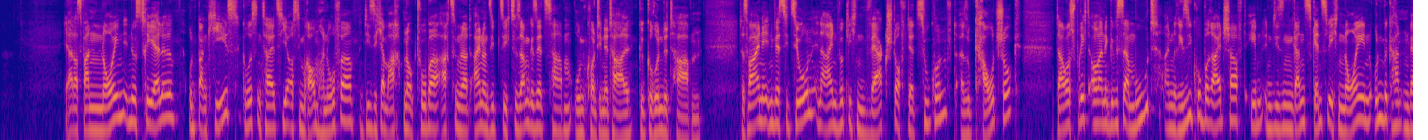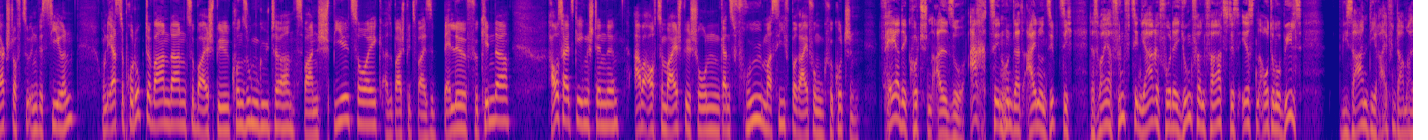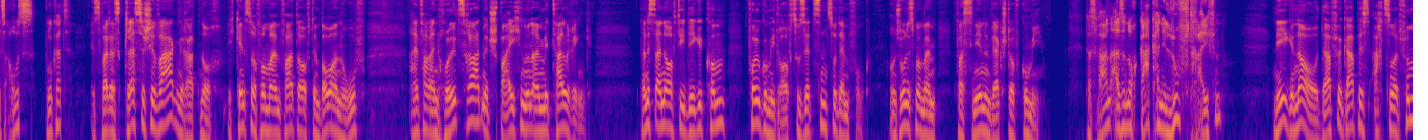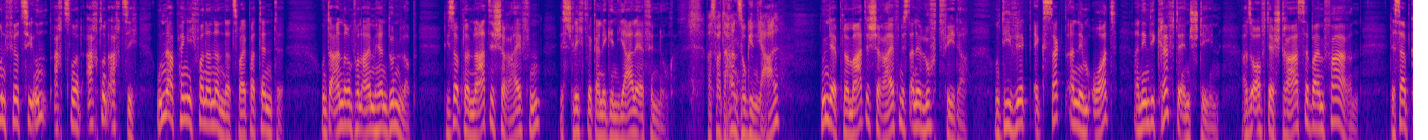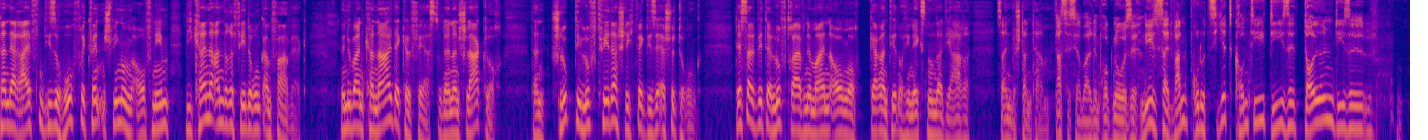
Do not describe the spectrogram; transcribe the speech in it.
Ja, das waren neun Industrielle und Bankiers, größtenteils hier aus dem Raum Hannover, die sich am 8. Oktober 1871 zusammengesetzt haben und Continental gegründet haben. Das war eine Investition in einen wirklichen Werkstoff der Zukunft, also Kautschuk. Daraus spricht auch eine gewisser Mut, eine Risikobereitschaft, eben in diesen ganz gänzlich neuen, unbekannten Werkstoff zu investieren. Und erste Produkte waren dann zum Beispiel Konsumgüter, es waren Spielzeug, also beispielsweise Bälle für Kinder Haushaltsgegenstände, aber auch zum Beispiel schon ganz früh Massivbereifung für Kutschen. Pferdekutschen also, 1871, das war ja 15 Jahre vor der Jungfernfahrt des ersten Automobils. Wie sahen die Reifen damals aus, Burkhard? Es war das klassische Wagenrad noch. Ich kenn's noch von meinem Vater auf dem Bauernhof. Einfach ein Holzrad mit Speichen und einem Metallring. Dann ist einer auf die Idee gekommen, Vollgummi draufzusetzen zur Dämpfung. Und schon ist man beim faszinierenden Werkstoff Gummi. Das waren also noch gar keine Luftreifen? Nee, genau. Dafür gab es 1845 und 1888 unabhängig voneinander zwei Patente. Unter anderem von einem Herrn Dunlop. Dieser pneumatische Reifen ist schlichtweg eine geniale Erfindung. Was war daran so genial? Nun, der pneumatische Reifen ist eine Luftfeder und die wirkt exakt an dem Ort, an dem die Kräfte entstehen, also auf der Straße beim Fahren. Deshalb kann der Reifen diese hochfrequenten Schwingungen aufnehmen wie keine andere Federung am Fahrwerk. Wenn du über einen Kanaldeckel fährst oder in ein Schlagloch, dann schluckt die Luftfeder schlichtweg diese Erschütterung. Deshalb wird der Luftreifen in meinen Augen auch garantiert noch die nächsten 100 Jahre seinen Bestand haben. Das ist ja bald eine Prognose. Nils, seit wann produziert Conti diese dollen, diese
